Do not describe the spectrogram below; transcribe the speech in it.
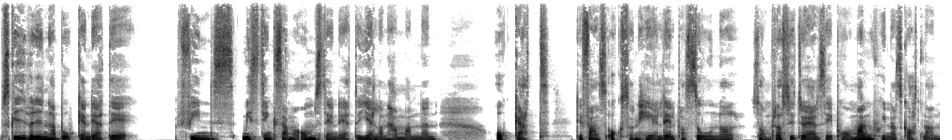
skriver i den här boken det är att det finns misstänksamma omständigheter gällande den här mannen och att det fanns också en hel del personer som prostituerade sig på Malmskillnadsgatan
